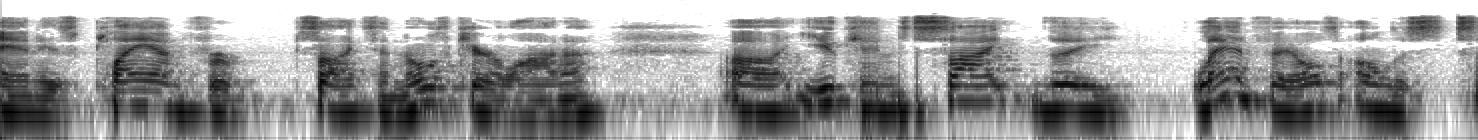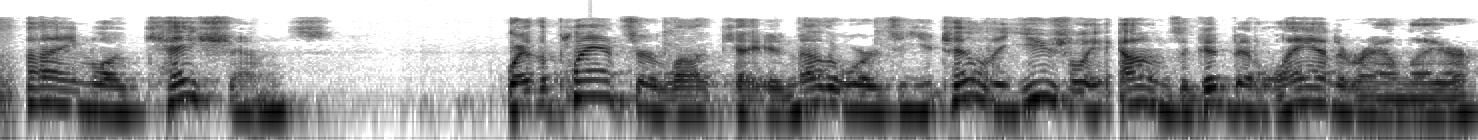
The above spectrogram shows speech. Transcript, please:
and is planned for sites in North Carolina, uh, you can site the landfills on the same locations where the plants are located. In other words, the utility usually owns a good bit of land around there,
